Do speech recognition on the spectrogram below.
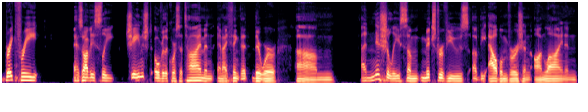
"Break Free" has obviously changed over the course of time, and and I think that there were um, initially some mixed reviews of the album version online, and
